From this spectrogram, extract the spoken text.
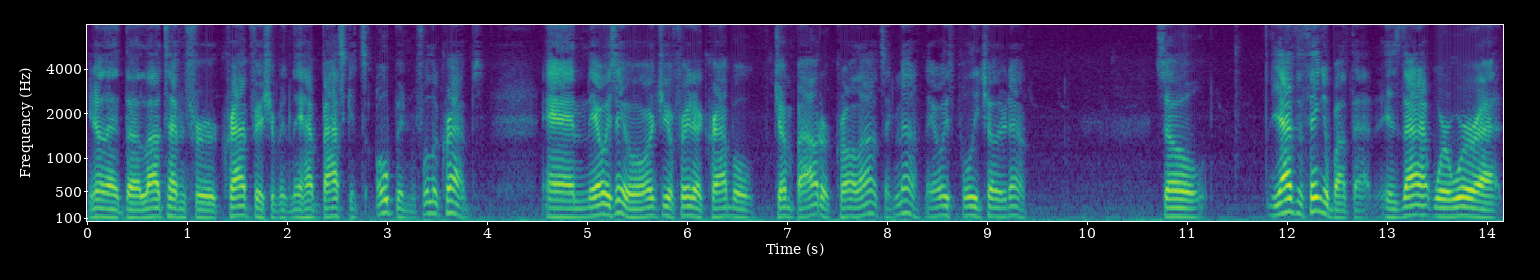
You know that a lot of times for crab fishermen they have baskets open full of crabs, and they always say, "Well, aren't you afraid a crab will jump out or crawl out?" It's like no, they always pull each other down. So you have to think about that. Is that where we're at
